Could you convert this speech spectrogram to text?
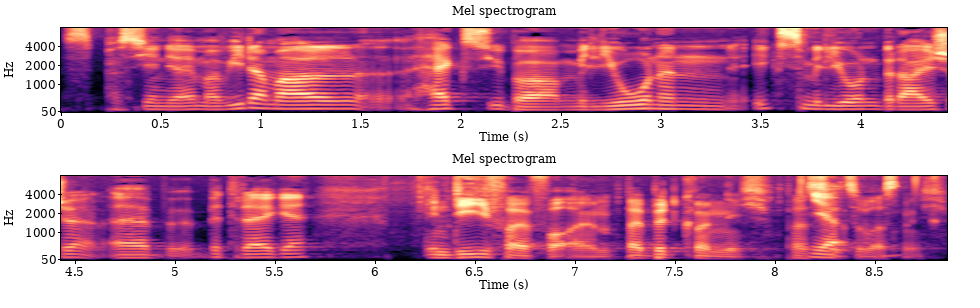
es passieren ja immer wieder mal äh, Hacks über Millionen, x Millionen Bereiche, äh, Beträge. In DeFi vor allem, bei Bitcoin nicht, passiert ja. sowas nicht.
